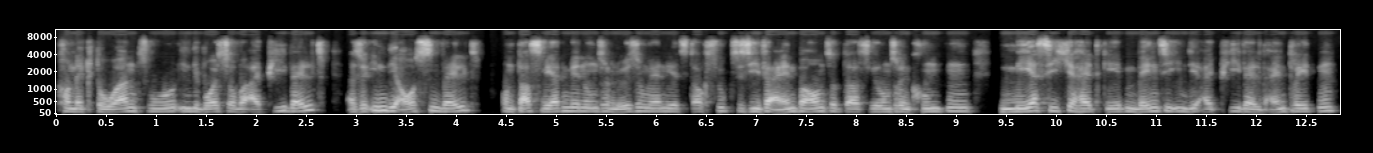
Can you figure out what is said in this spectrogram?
Konnektoren zu in die Voice-over-IP-Welt, also in die Außenwelt. Und das werden wir in unseren Lösungen jetzt auch sukzessive einbauen, sodass wir unseren Kunden mehr Sicherheit geben, wenn sie in die IP-Welt eintreten.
